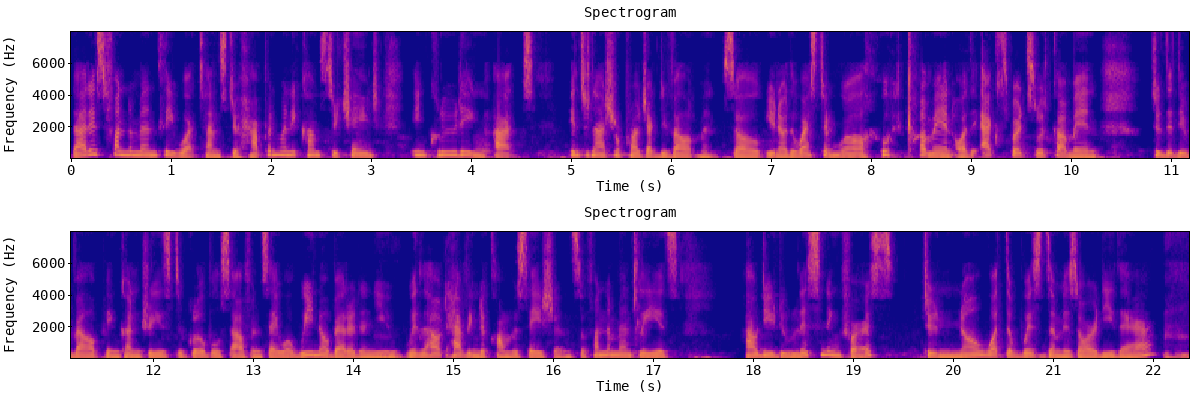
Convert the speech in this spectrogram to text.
That is fundamentally what tends to happen when it comes to change, including at international project development. So, you know, the Western world would come in or the experts would come in to the developing countries, to global south and say, well, we know better than you without having the conversation. So fundamentally it's how do you do listening first to know what the wisdom is already there mm-hmm.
